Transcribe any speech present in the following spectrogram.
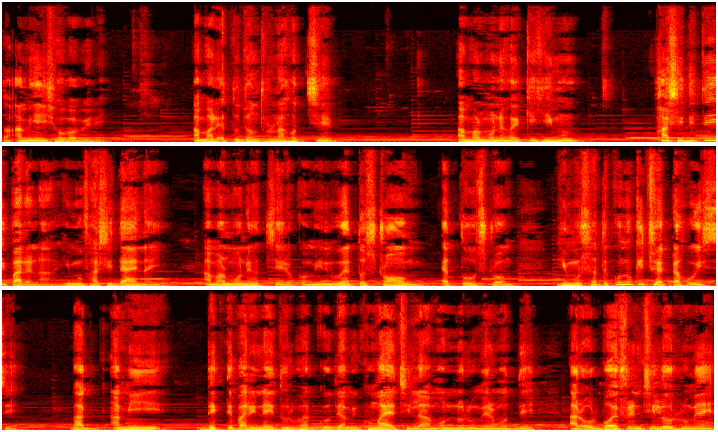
তো আমি এই স্বভাবেরই। আমার এত যন্ত্রণা হচ্ছে, আমার মনে হয় কি হিমু ফাঁসি দিতেই পারে না হিমু ফাঁসি দেয় নাই। আমার মনে হচ্ছে এরকম, হিমু এত স্ট্রং এত স্ট্রং হিমুর সাথে কোনো কিছু একটা হয়েছে ভাগ, আমি দেখতে পারি নাই দুর্ভাগ্য যে আমি ঘুমাইয়াছিলাম অন্য রুমের মধ্যে, আর ওর বয়ফ্রেন্ড ছিল ওর রুমে,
